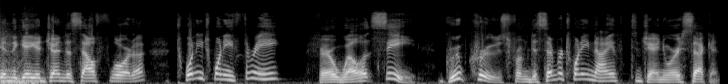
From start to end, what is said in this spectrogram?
In the Gay Agenda South Florida, 2023 Farewell at Sea, group cruise from December 29th to January 2nd.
